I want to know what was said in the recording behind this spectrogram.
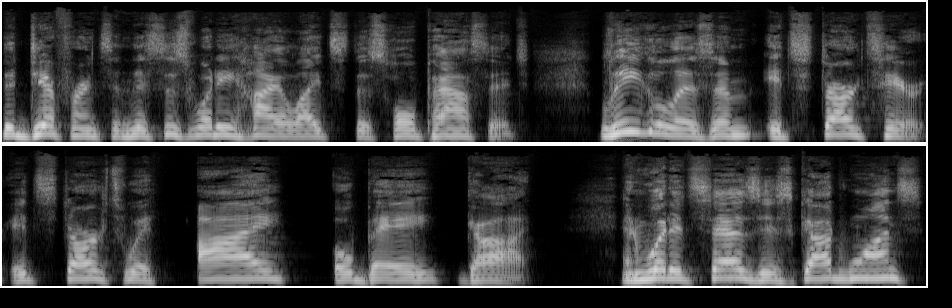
the difference, and this is what he highlights this whole passage. Legalism, it starts here. It starts with, I obey God. And what it says is God wants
